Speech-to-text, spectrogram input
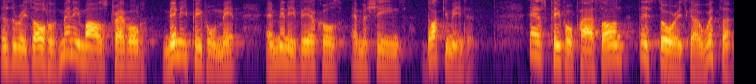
is the result of many miles travelled, many people met, and many vehicles and machines documented. As people pass on, their stories go with them.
